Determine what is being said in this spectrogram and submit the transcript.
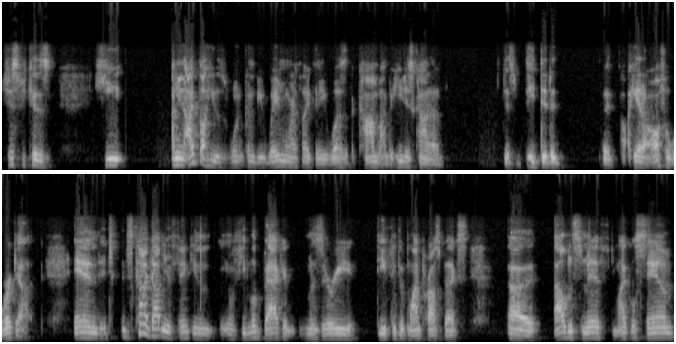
just because he, I mean, I thought he was going to be way more athletic than he was at the combine, but he just kind of just he did a, he had an awful workout, and it, it just kind of got me thinking. You know, if you look back at Missouri defensive line prospects. Uh, Aldon Smith, Michael Sam,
